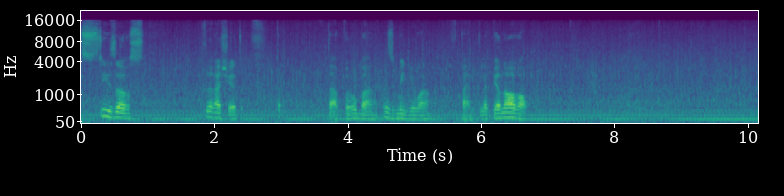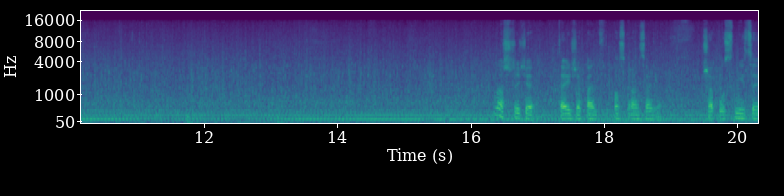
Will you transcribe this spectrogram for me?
Scissors, która się ta próba zmieniła w pętlę pionową. Na szczycie tejże pętli po skręceniu przepustnicy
